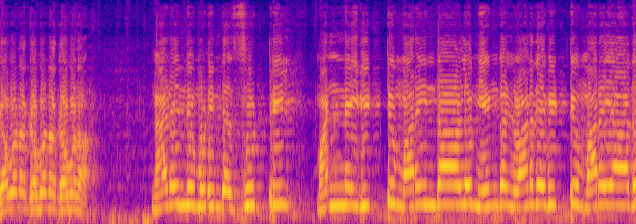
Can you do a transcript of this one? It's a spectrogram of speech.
கவனம் கவனம் கவனம் நடந்து முடிந்த சுற்றில் மண்ணை விட்டு மறைந்தாலும் எங்கள் மனதை விட்டு மறையாத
